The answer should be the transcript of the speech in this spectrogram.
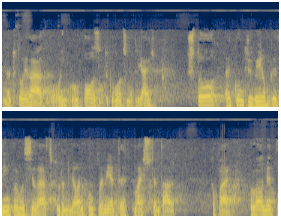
na totalidade ou em compósito com outros materiais, estou a contribuir um bocadinho para uma sociedade futura melhor, para um planeta mais sustentável. Repare, provavelmente,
